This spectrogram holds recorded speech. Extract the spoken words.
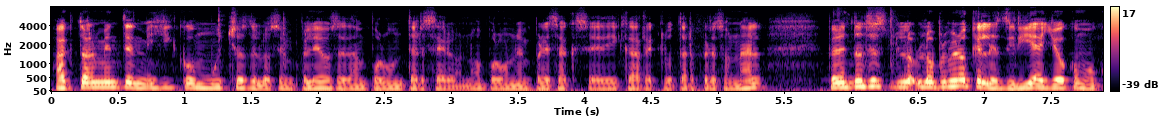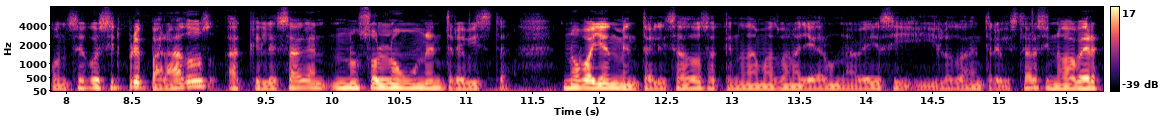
Actualmente en México muchos de los empleos se dan por un tercero, ¿no? Por una empresa que se dedica a reclutar personal. Pero entonces lo, lo primero que les diría yo como consejo es ir preparados a que les hagan no solo una entrevista. No vayan mentalizados a que nada más van a llegar una vez y, y los van a entrevistar, sino a haber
